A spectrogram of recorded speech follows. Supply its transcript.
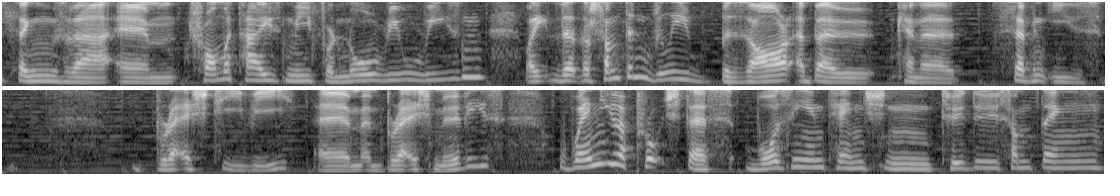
things that um, traumatized me for no real reason. Like that, there's something really bizarre about kind of 70s British TV um, and British movies. When you approached this, was the intention to do something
